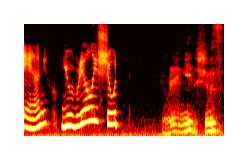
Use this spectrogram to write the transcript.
And you really should You really need shoes.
